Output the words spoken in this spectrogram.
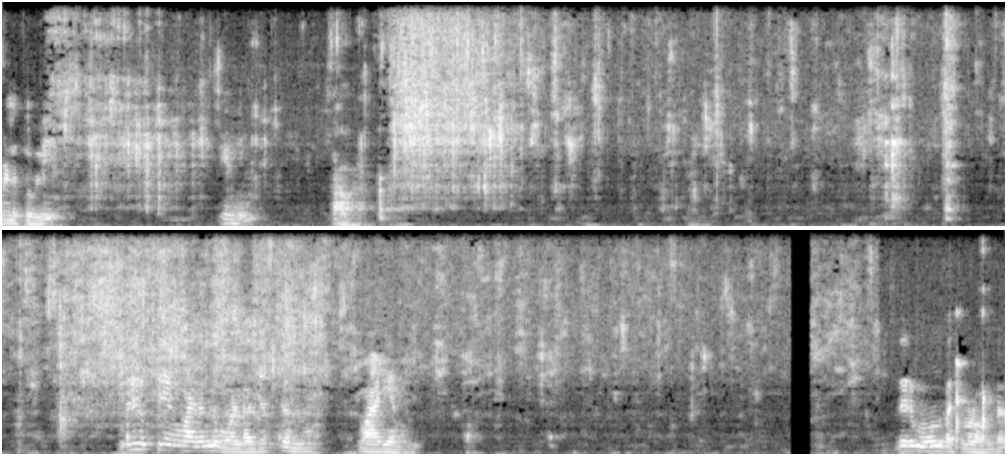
വെളുത്തുള്ളി ഇനി സവാള. ഒരു ഒത്തിരി അങ്ങ് വഴന്ന് പോകണ്ട ജസ്റ്റ് ഒന്ന് വാടിയാൽ മതി. ഇതൊരു മൂന്ന് പച്ചമുളകുണ്ട്.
